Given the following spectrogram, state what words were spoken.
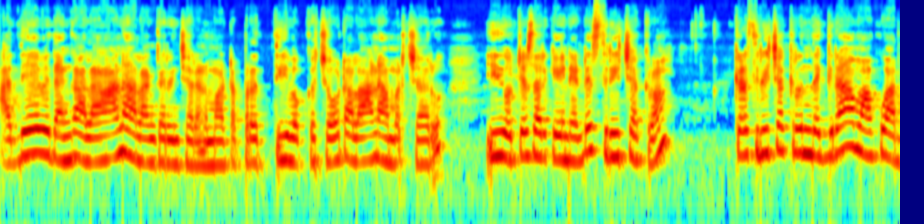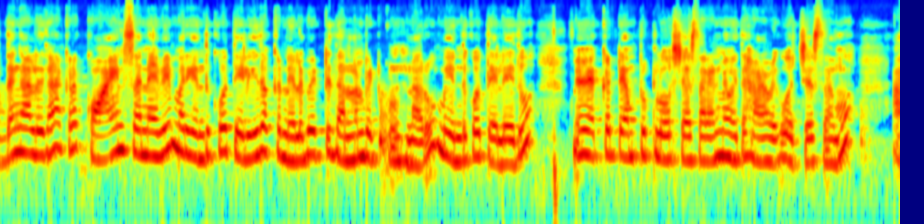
అదే విధంగా అలానే అలంకరించారనమాట ప్రతి ఒక్క చోట అలానే అమర్చారు. ఇది వచ్చేసరికి ఏంటంటే శ్రీచక్రం. ఇక్కడ శ్రీచక్రం దగ్గర మాకు అర్థం కాలేదు కానీ అక్కడ కాయిన్స్ అనేవి మరి ఎందుకో తెలియదు. అక్కడ నిలబెట్టి దండం పెట్టుకుంటున్నారు. ఎందుకో తెలియదు. మేము ఎక్కడ టెంపుల్ క్లోజ్ చేస్తారని మేమైతే హడావిడిగా వచ్చేస్తాము. ఆ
